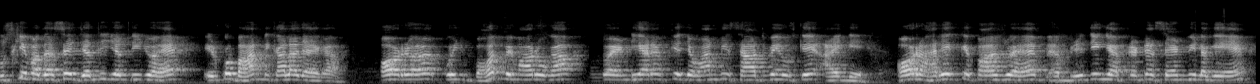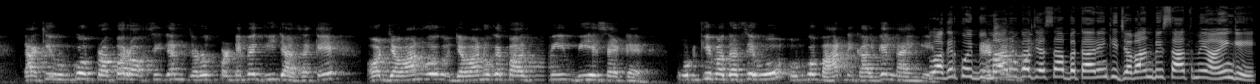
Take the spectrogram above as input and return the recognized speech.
उसकी वजह से जल्दी जल्दी जो है इनको बाहर निकाला जाएगा। और कोई बहुत बीमार होगा तो एनडीआरएफ के जवान भी साथ में उसके आएँगे। और हर एक के पास जो है ब्रीदिंग एपरेटस सेट भी लगे हैं ताकि उनको प्रॉपर ऑक्सीजन ज़रूरत पड़ने पे दी जा सके। और जवान जवानों के पास भी बी ए सेट है। उनकी मदद से वो उनको बाहर निकाल के लाएँगे। तो अगर कोई बीमार होगा जैसा आप बता रहे हैं कि जवान भी साथ में आएँगे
